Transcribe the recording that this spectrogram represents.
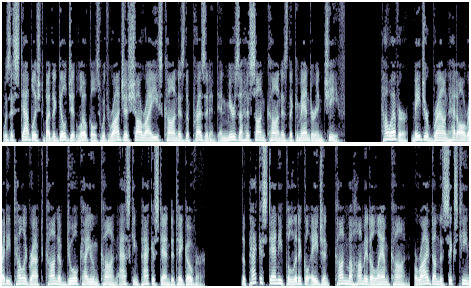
was established by the Gilgit locals with Raja Shah Rais Khan as the president and Mirza Hassan Khan as the commander-in-chief. However, Major Brown had already telegraphed Khan Abdul Qayyum Khan asking Pakistan to take over. The Pakistani political agent, Khan Muhammad Alam Khan, arrived on 16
